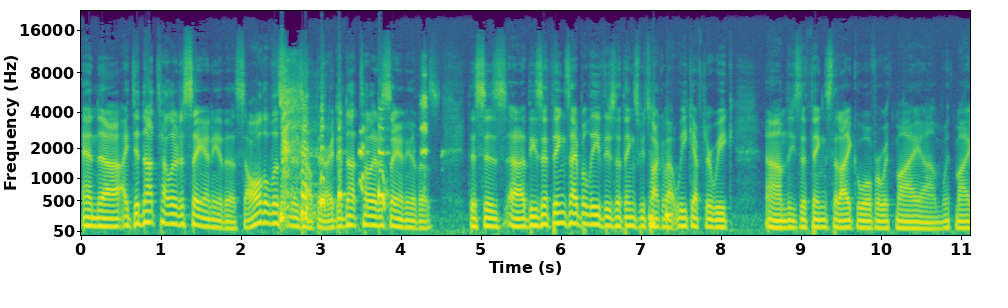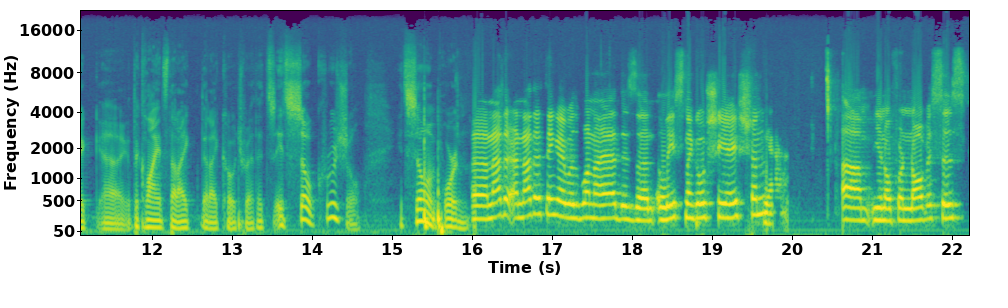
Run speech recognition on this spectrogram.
and uh, I did not tell her to say any of this. All the listeners out there, I did not tell her to say any of this. This is uh, these are things I believe. These are things we talk about week after week. Um, these are things that I go over with my um, with my uh, the clients that I that I coach with. It's it's so crucial. It's so important. Uh, another another thing I would want to add is a lease negotiation. Yeah. Um, you know, for novices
